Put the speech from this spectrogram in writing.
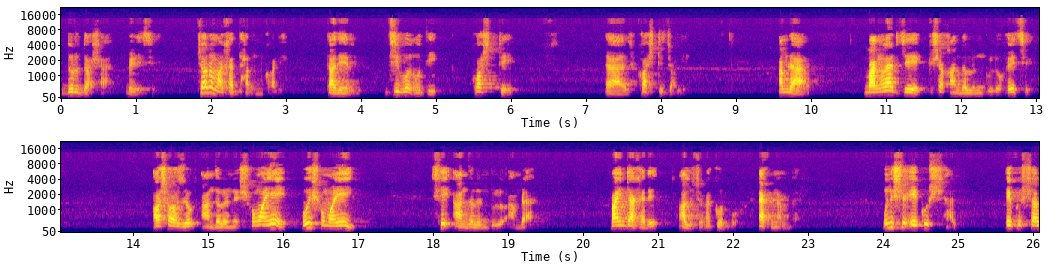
দুর্দশা বেড়েছে। চরম আকার ধারণ করে। তাদের জীবন অতি কষ্টে কষ্টে চলে। আমরা বাংলার যে কৃষক আন্দোলনগুলো হয়েছে, অসহযোগ আন্দোলনের সময়ে, ওই সময়েই সেই আন্দোলনগুলো আমরা পয়েন্ট আকারে আলোচনা করব। এক নাম্বার উনিশশো একুশ সাল একুশ সাল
